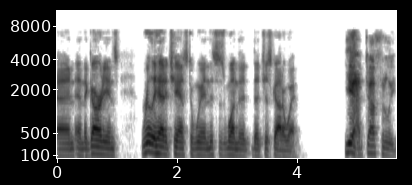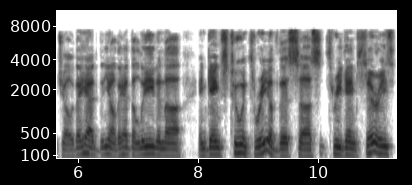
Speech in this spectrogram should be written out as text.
and and the Guardians really had a chance to win. This is one that that just got away. Yeah, definitely, Joe. They had you know they had the lead in uh in games two and three of this uh, three game series,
